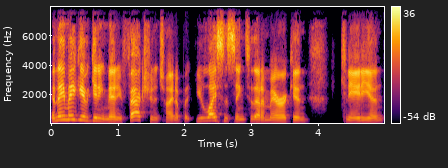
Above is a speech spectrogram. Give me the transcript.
and they may give getting manufactured in China, but you're licensing to that American, Canadian,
